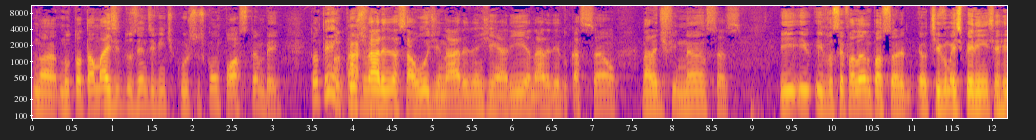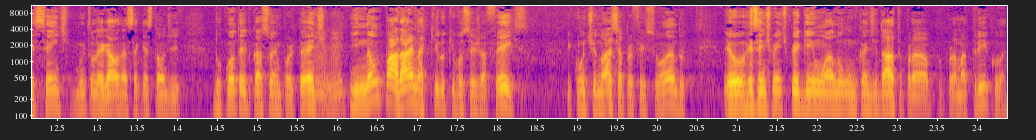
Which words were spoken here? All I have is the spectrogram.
na, no total mais de 220 cursos compostos também. Então tem Fantástico. cursos na área da saúde, na área da engenharia, na área da educação, na área de finanças. E, e, e você falando, pastor, eu tive uma experiência recente, muito legal nessa questão de, do quanto a educação é importante uhum. e não parar naquilo que você já fez e continuar se aperfeiçoando. Eu recentemente peguei um, aluno, um candidato para a matrícula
